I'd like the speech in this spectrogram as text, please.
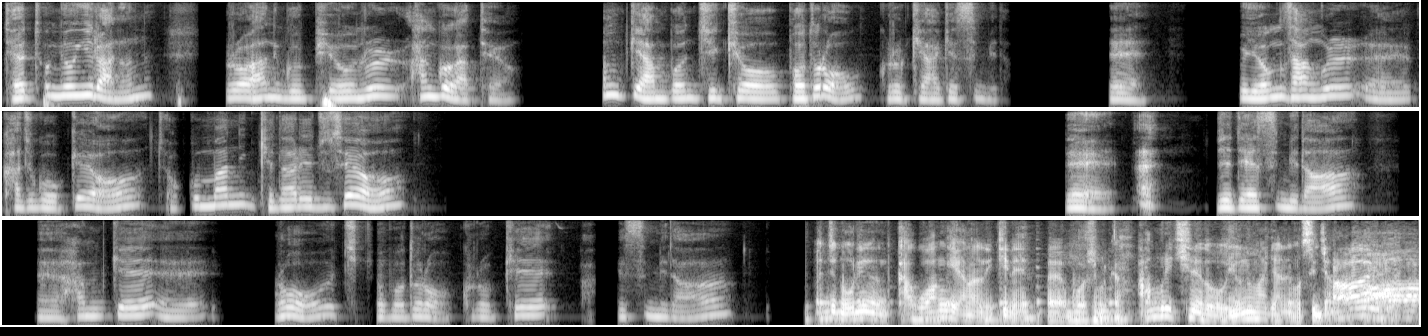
대통령이라는 그러한 그 표현을 한 것 같아요. 함께 한번 지켜보도록 그렇게 하겠습니다. 네. 그 영상을 에, 가지고 올게요. 조금만 기다려 주세요. 네. 이제 됐습니다. 에, 함께 에, 바로 지켜보도록 그렇게 하겠습니다. 어쨌든 우리는 각오한 게 하나 있긴. 네, 무엇입니까? 아무리 친해도 유능하지 않은 거 쓰지 않아.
